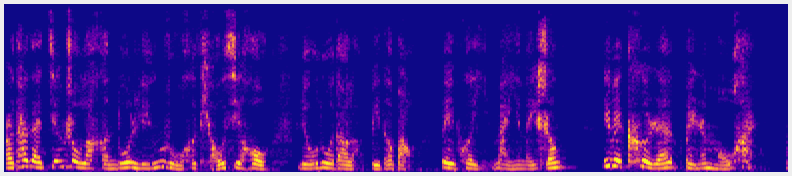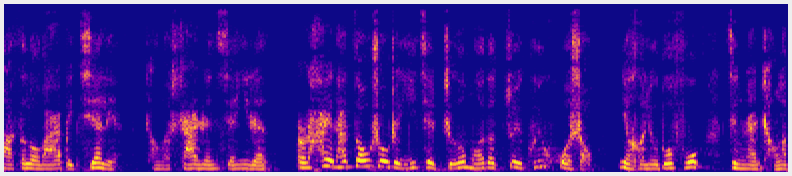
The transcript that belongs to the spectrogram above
而他在经受了很多凌辱和调戏后，流落到了彼得堡，被迫以卖淫为生。因为客人被人谋害，马斯洛娃被牵连，成了杀人嫌疑人，而害他遭受这一切折磨的罪魁祸首涅赫留多夫，竟然成了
